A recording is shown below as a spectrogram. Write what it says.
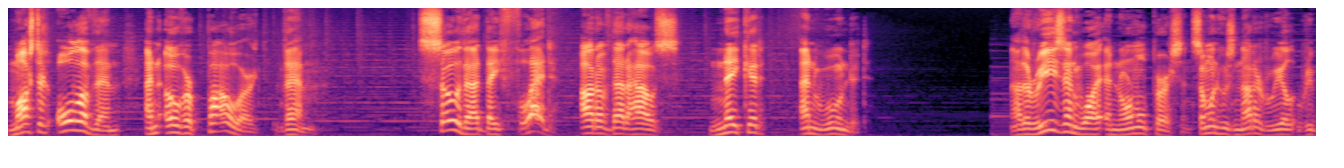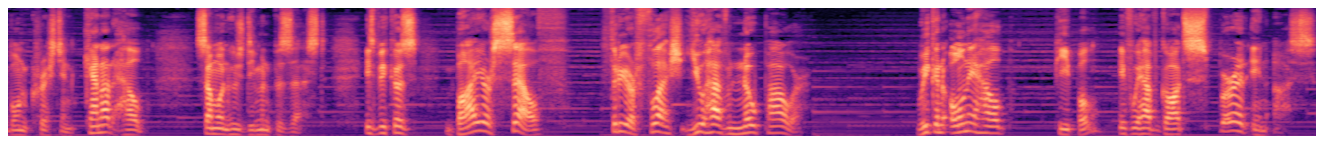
mastered all of them, and overpowered them, so that they fled out of that house, naked and wounded. Now, the reason why a normal person, someone who's not a real reborn Christian, cannot help someone who's demon possessed is because by yourself, through your flesh, you have no power. We can only help people if we have God's Spirit in us.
